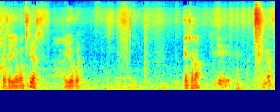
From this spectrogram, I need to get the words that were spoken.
그래서 이건 틀렸어. 요거야. 괜찮아? 예 생각보다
